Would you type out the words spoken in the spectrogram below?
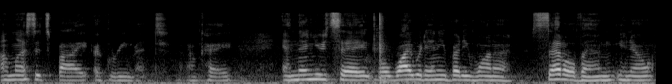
unless it's by agreement, okay? And then you'd say, well, why would anybody want to settle then, you know?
